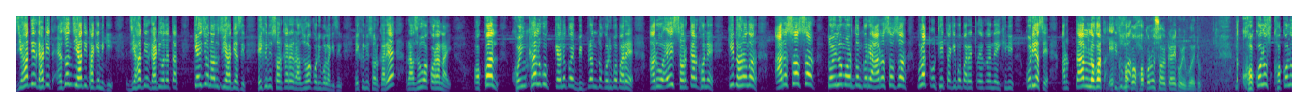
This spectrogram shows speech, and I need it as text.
জিহাদীৰ ঘাটিত এজন জিহাদী থাকে নেকি? জিহাদীৰ ঘাটি হ'লে তাত কেইজন আৰু জিহাদী আছিল? সেইখিনি চৰকাৰে ৰাজহুৱা কৰিব লাগিছিল। সেইখিনি চৰকাৰে ৰাজহুৱা কৰা নাই। অকল সংখ্যালঘুক কেনেকৈ বিভ্ৰান্ত কৰিব পাৰে আৰু এই চৰকাৰখনে কি ধৰণৰ আৰ এছ এছৰ তৈলমৰ্দন কৰি আৰ এছ এছৰ কুলত উঠি থাকিব পাৰে তেওঁৰ কাৰণে এইখিনি কৰি আছে। আৰু তাৰ লগত সকলো চৰকাৰে কৰিব এইটো। সকলো সকলো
